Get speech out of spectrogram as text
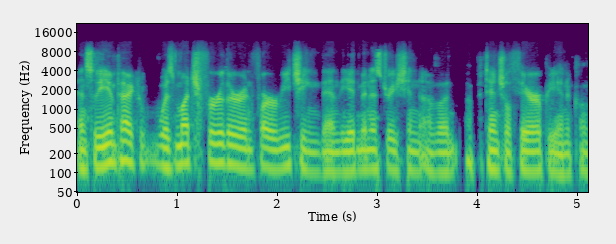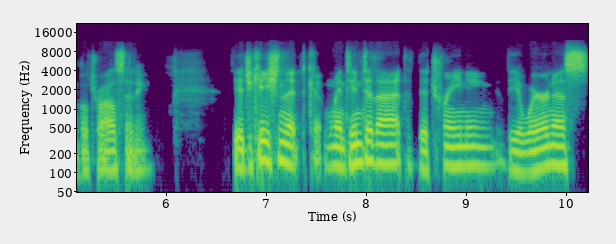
And so the impact was much further and far reaching than the administration of a, a potential therapy in a clinical trial setting. The education that went into that, the training, the awareness,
